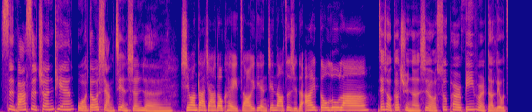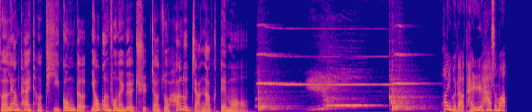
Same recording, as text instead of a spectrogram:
四八四春天，我都想见生人。希望大家都可以早一点见到自己的 idol 啦。这首歌曲呢是由 Super Beaver 的柳泽亮太特提供的摇滚风的乐曲，叫做《哈鲁欢迎回到台日哈什么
